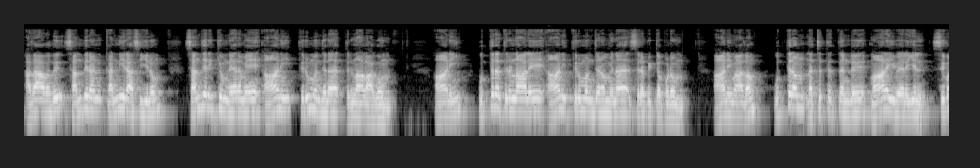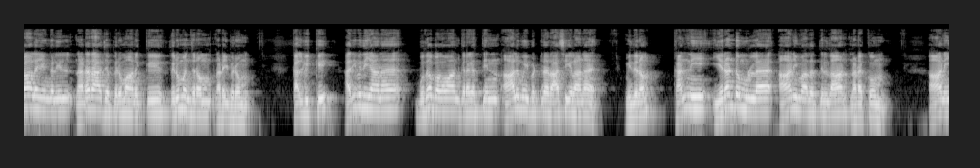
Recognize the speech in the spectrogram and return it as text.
அதாவது சந்திரன் கன்னி ராசியிலும் சஞ்சரிக்கும் நேரமே ஆனி திருமஞ்சன திருநாளாகும். ஆணி உத்திர திருநாளே ஆனி திருமஞ்சனம் என சிறப்பிக்கப்படும். ஆனி மாதம் உத்திரம் நட்சத்திரத்தண்டு மாலை வேளையில் சிவாலயங்களில் நடராஜ பெருமானுக்கு திருமஞ்சனம் நடைபெறும். கல்விக்கு அதிபதியான புத பகவான் கிரகத்தின் ஆளுமை பெற்ற ராசிகளான மிதுனம் கன்னி இரண்டும் உள்ள ஆனி மாதத்தில்தான் நடக்கும். ஆணி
